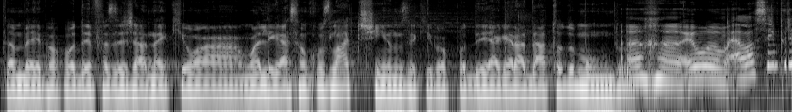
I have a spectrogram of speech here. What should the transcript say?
também, pra poder fazer já, né, que uma, uma ligação com os latinos aqui, pra poder agradar todo mundo. Aham, eu amo. Ela sempre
